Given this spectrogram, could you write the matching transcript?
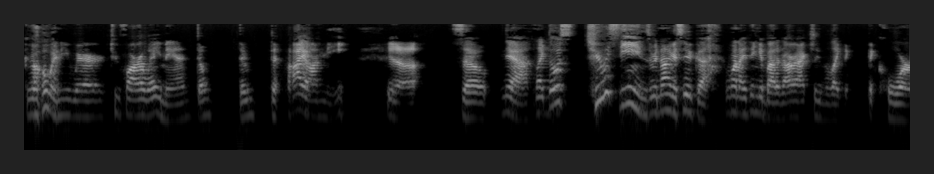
go anywhere too far away, man. Don't, don't die on me. Yeah. So yeah, like those two scenes with Nagasuka, when I think about it, are actually the, like the, the core,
